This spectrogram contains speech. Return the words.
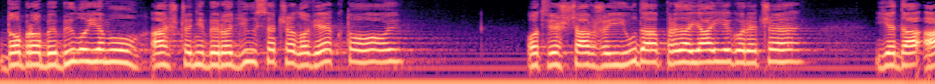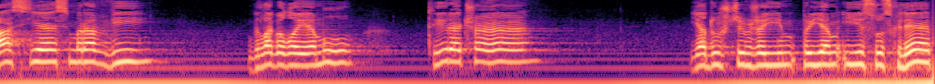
Добро бы было ему, а ще не бы родился человек той. Отвещав же Иуда, предая его рече, еда аз есть мрави, глаголо ему, ты рече, ядущим же им прием Иисус хлеб,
